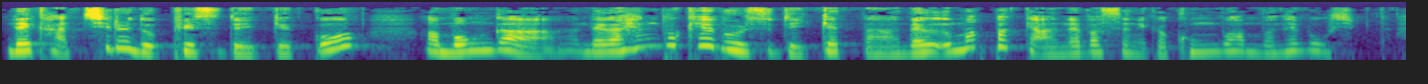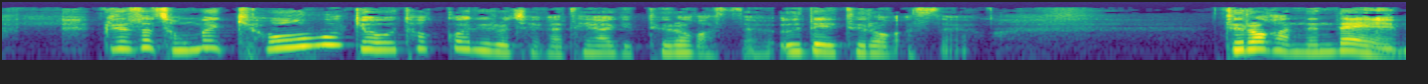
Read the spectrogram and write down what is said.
내 가치를 높일 수도 있겠고 아, 뭔가 내가 행복해 볼 수도 있겠다. 내가 음악밖에 안 해 봤으니까 공부 한번 해 보고 싶다. 그래서 정말 겨우겨우 턱걸이로 제가 대학에 들어갔어요. 의대에 들어갔어요. 들어갔는데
